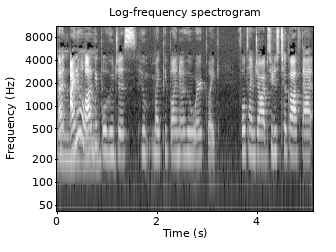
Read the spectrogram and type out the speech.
I, I know a lot of Mhm. people who just who my people I know who work like full time jobs who just took off that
